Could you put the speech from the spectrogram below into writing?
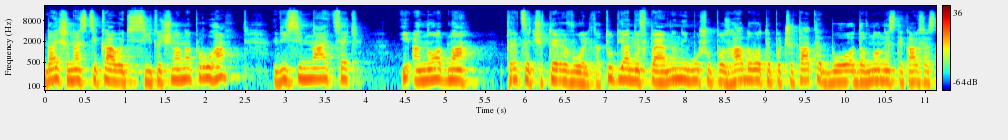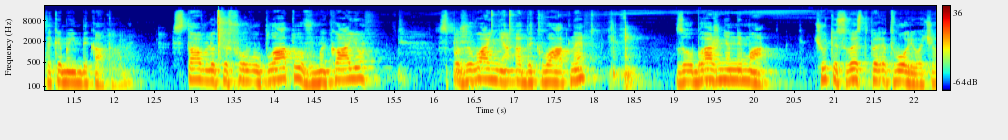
Далі нас цікавить сіточна напруга 18 і анодна 34 вольта. Тут я не впевнений, мушу позгадувати, почитати, бо давно не стикався з такими індикаторами. Ставлю цифрову плату, вмикаю. Споживання адекватне. Заображення нема. Чути свист перетворювача.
